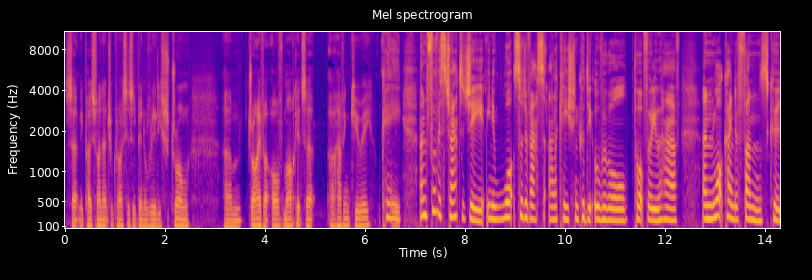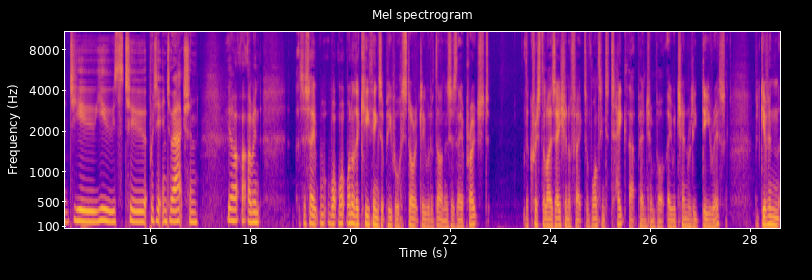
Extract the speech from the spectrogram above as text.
certainly post financial crisis has been a really strong um, driver of markets that are having QE. Okay. And for the strategy, you know, what sort of asset allocation could the overall portfolio have? And what kind of funds could you use to put it into action? Yeah, I mean, as I say, one of the key things that people historically would have done is as they approached the crystallization effect of wanting to take that pension pot, they would generally de risk. But given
